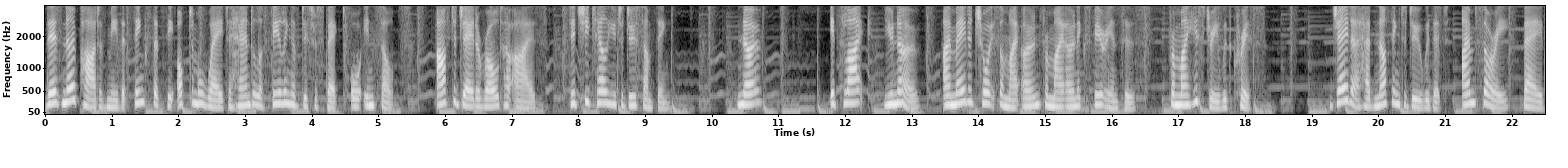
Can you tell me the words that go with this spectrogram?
There's no part of me that thinks that's the optimal way to handle a feeling of disrespect or insults. After Jada rolled her eyes, did she tell you to do something? No. It's like, you know, I made a choice on my own from my own experiences, from my history with Chris. Jada had nothing to do with it. I'm sorry, babe.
